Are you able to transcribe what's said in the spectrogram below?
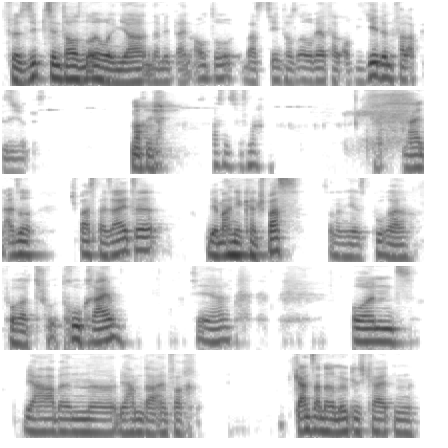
für 17.000 Euro im Jahr, damit dein Auto, was 10.000 Euro wert hat, auf jeden Fall abgesichert ist. Mache ich. Lass uns das machen. Ja. Nein, also Spaß beiseite. Wir machen hier keinen Spaß, sondern hier ist purer, purer Tru- True Crime. Ja. Und wir haben, äh, wir haben da einfach ganz andere Möglichkeiten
